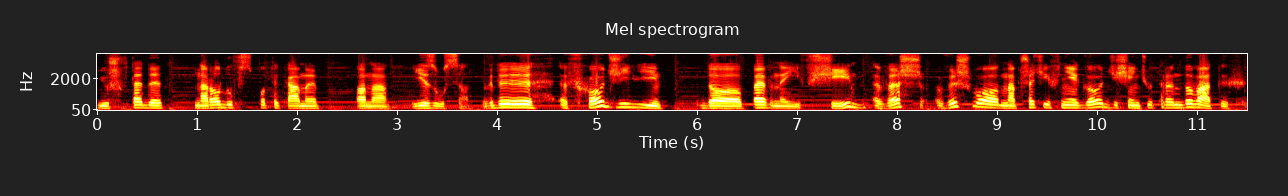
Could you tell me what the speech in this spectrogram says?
już wtedy narodów spotykamy Pana Jezusa. Gdy wchodzili do pewnej wsi, wesz, wyszło naprzeciw niego dziesięciu trędowatych.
